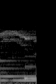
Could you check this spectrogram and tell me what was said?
เ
